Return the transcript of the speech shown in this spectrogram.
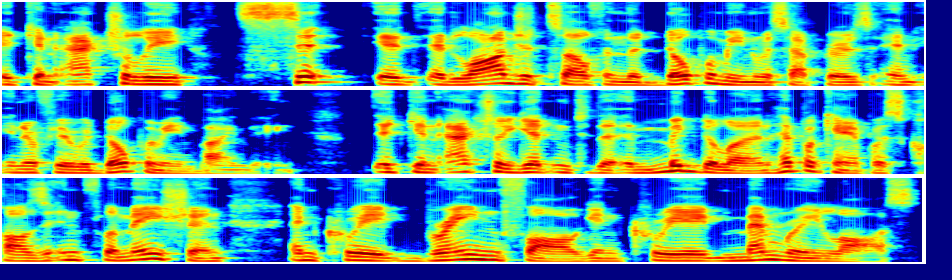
It can actually sit, it, it lodge itself in the dopamine receptors and interfere with dopamine binding it can actually get into the amygdala and hippocampus, cause inflammation, and create brain fog and create memory loss.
